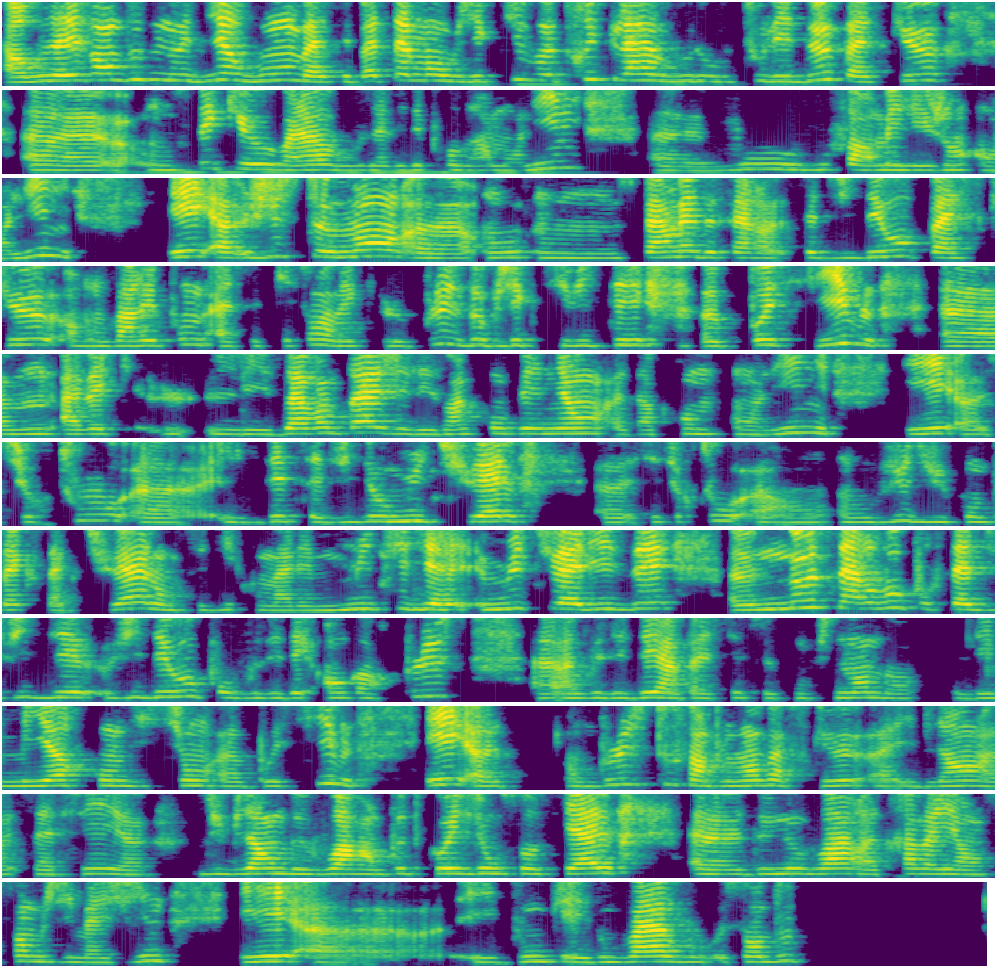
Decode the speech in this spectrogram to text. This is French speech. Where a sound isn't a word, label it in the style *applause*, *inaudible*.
Alors, vous allez sans doute nous dire, bon, bah, c'est pas tellement objectif votre truc là, vous, tous les deux, parce que euh, on sait que voilà, vous avez des programmes en ligne, euh, vous, vous formez les gens en ligne. Et euh, justement, on, se permet de faire cette vidéo parce que on va répondre à cette question avec le plus d'objectivité possible, avec les avantages et les inconvénients d'apprendre en ligne et surtout l'idée de cette vidéo mutuelle c'est surtout euh, en, vue du contexte actuel. On s'est dit qu'on allait mutualiser euh, nos cerveaux pour cette vidéo pour vous aider encore plus, à vous aider à passer ce confinement dans les meilleures conditions possibles. Et en plus, tout simplement parce que eh bien, ça fait du bien de voir un peu de cohésion sociale, de nous voir travailler ensemble, j'imagine. Et, donc, voilà, sans doute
